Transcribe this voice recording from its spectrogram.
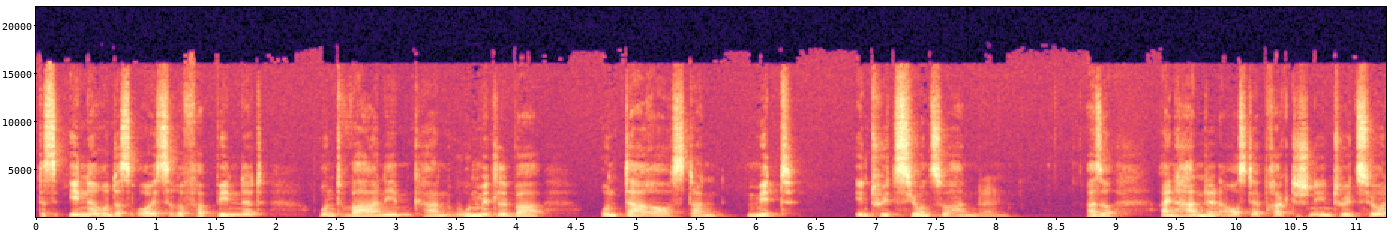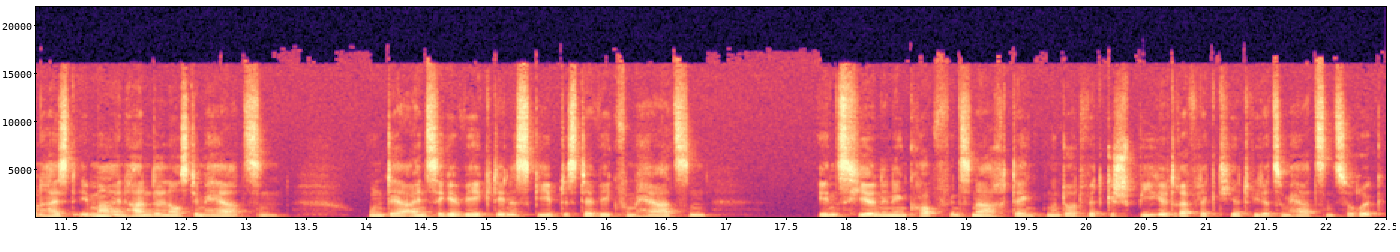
das innere und das äußere verbindet und wahrnehmen kann, unmittelbar und daraus dann mit Intuition zu handeln. Also ein Handeln aus der praktischen Intuition heißt immer ein Handeln aus dem Herzen. Und der einzige Weg, den es gibt, ist der Weg vom Herzen ins Hirn, in den Kopf, ins Nachdenken und dort wird gespiegelt, reflektiert wieder zum Herzen zurück.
